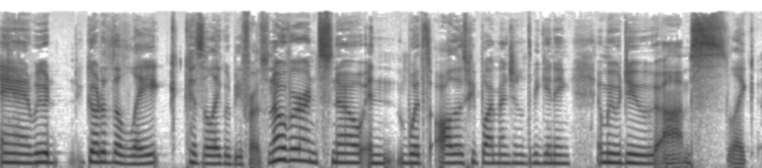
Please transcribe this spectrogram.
and we would go to the lake because the lake would be frozen over and snow and with all those people i mentioned at the beginning and we would do um, like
